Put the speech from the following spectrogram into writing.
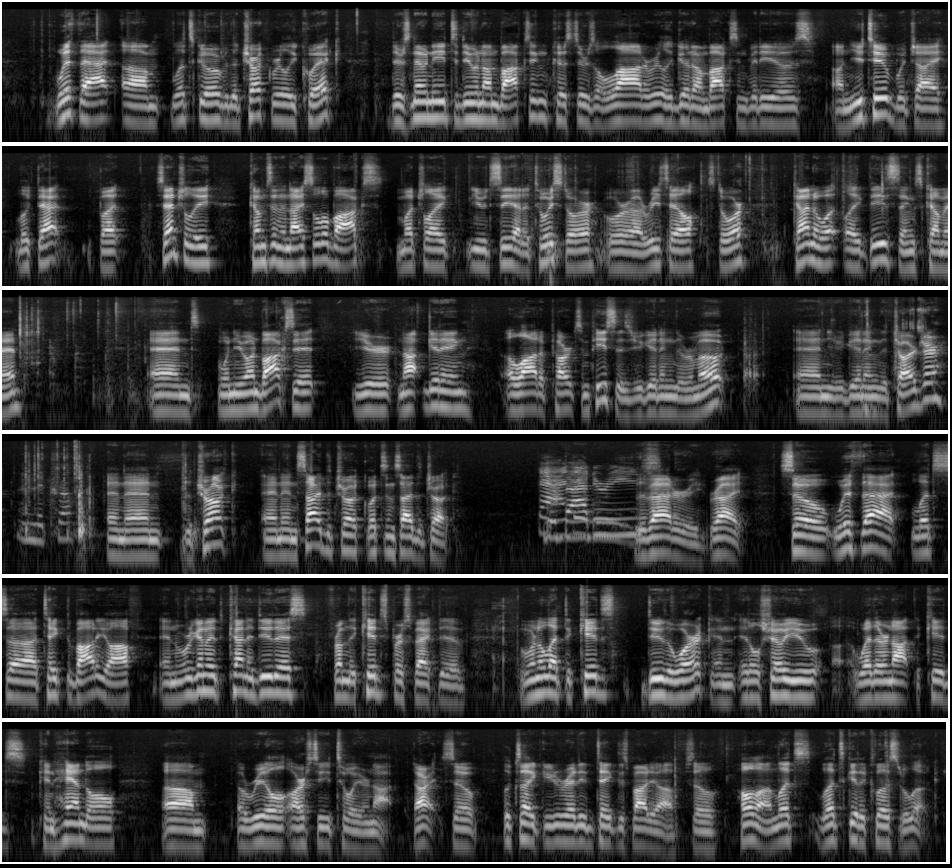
with that, um, let's go over the truck really quick. There's no need to do an unboxing because there's a lot of really good unboxing videos on YouTube, which I looked at. But essentially, comes in a nice little box, much like you would see at a toy store or a retail store. Kind of what like these things come in. And when you unbox it, you're not getting a lot of parts and pieces. You're getting the remote, and you're getting the charger, And the truck. and then the truck, and inside the truck, what's inside the truck? The batteries. The battery, right. So with that, let's uh, take the body off, and we're gonna kind of do this from the kids' perspective. We're gonna let the kids do the work, and it'll show you uh, whether or not the kids can handle um, a real RC toy or not. All right, so looks like you're ready to take this body off. So hold on, let's let's get a closer look.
